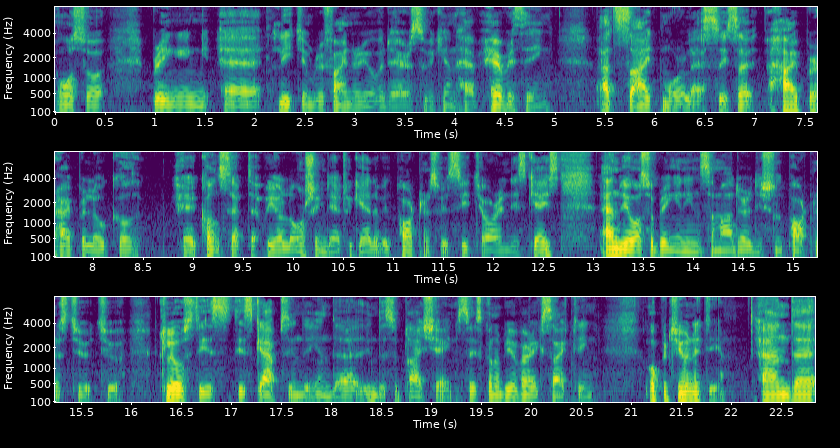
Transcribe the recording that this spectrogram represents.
also bringing a lithium refinery over there, so we can have everything at site more or less. So it's a hyper hyper local uh, concept that we are launching there together with partners with CTR in this case, and we're also bringing in some other additional partners to to close these these gaps in the in the in the supply chain. So it's going to be a very exciting opportunity. And uh,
